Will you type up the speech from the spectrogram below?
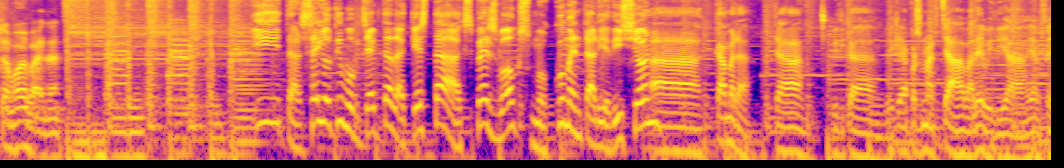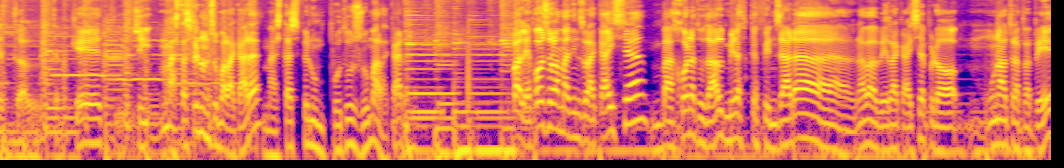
Don't worry about it then. I tercer i últim objecte d'aquesta Experts Box Mockumentary Edition. Uh, càmera, ja, vull dir que, vull dir que ja pots marxar, vale? vull dir, ja, ja hem fet el tema aquest. O sigui, m'estàs fent un zoom a la cara? M'estàs fent un puto zoom a la cara. Vale, poso la mà dins la caixa, bajona total, mira que fins ara anava bé la caixa, però un altre paper,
